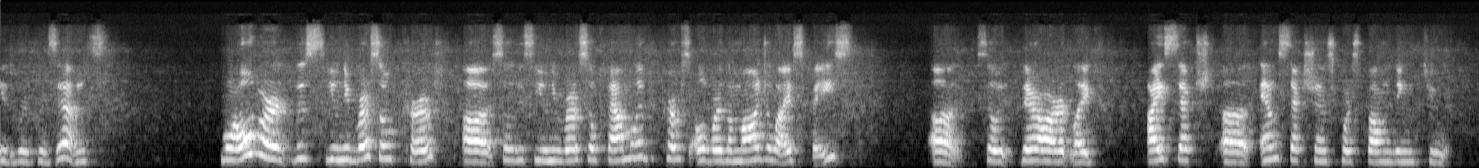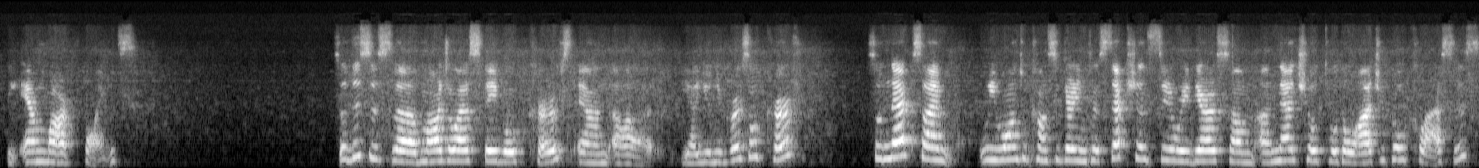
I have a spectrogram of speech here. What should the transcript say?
it represents. Moreover, this universal curve, uh, so this universal family of curves over the moduli space, uh, so there are like I section, uh, M sections corresponding to the M mark points. So this is the modular stable curves and uh, yeah, universal curve. So next time we want to consider intersection theory, there are some uh, natural tautological classes.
